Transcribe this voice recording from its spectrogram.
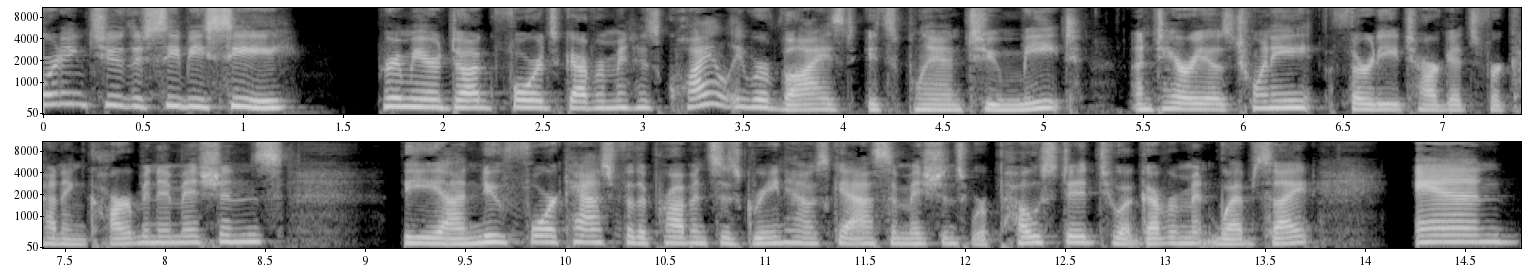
according to the CBC, Premier Doug Ford's government has quietly revised its plan to meet Ontario's 2030 targets for cutting carbon emissions. The uh, new forecast for the province's greenhouse gas emissions were posted to a government website, and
